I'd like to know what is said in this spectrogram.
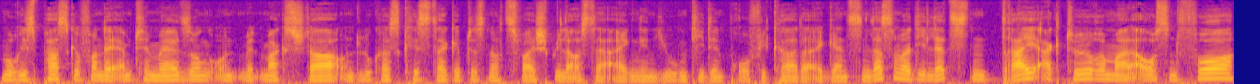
Maurice Paske von der MT Melsung und mit Max Starr und Lukas Kister gibt es noch zwei Spieler aus der eigenen Jugend, die den Profikader ergänzen. Lassen wir die letzten drei Akteure mal außen vor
